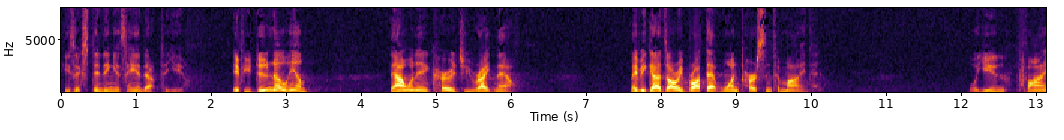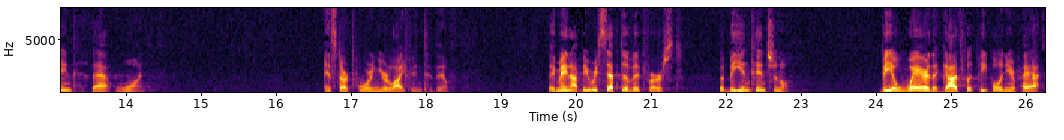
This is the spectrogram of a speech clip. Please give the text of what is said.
He's extending His hand out to you. If you do know Him, then I want to encourage you right now. Maybe God's already brought that one person to mind. Will you find that one and start pouring your life into them? They may not be receptive at first, but be intentional. Be aware that God's put people in your path.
